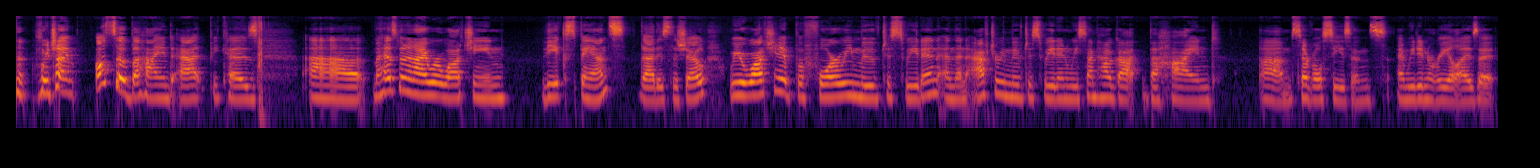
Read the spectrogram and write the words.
which I'm also behind at because uh my husband and I were watching The Expanse. That is the show. We were watching it before we moved to Sweden, and then after we moved to Sweden, we somehow got behind um, several seasons, and we didn't realize it.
